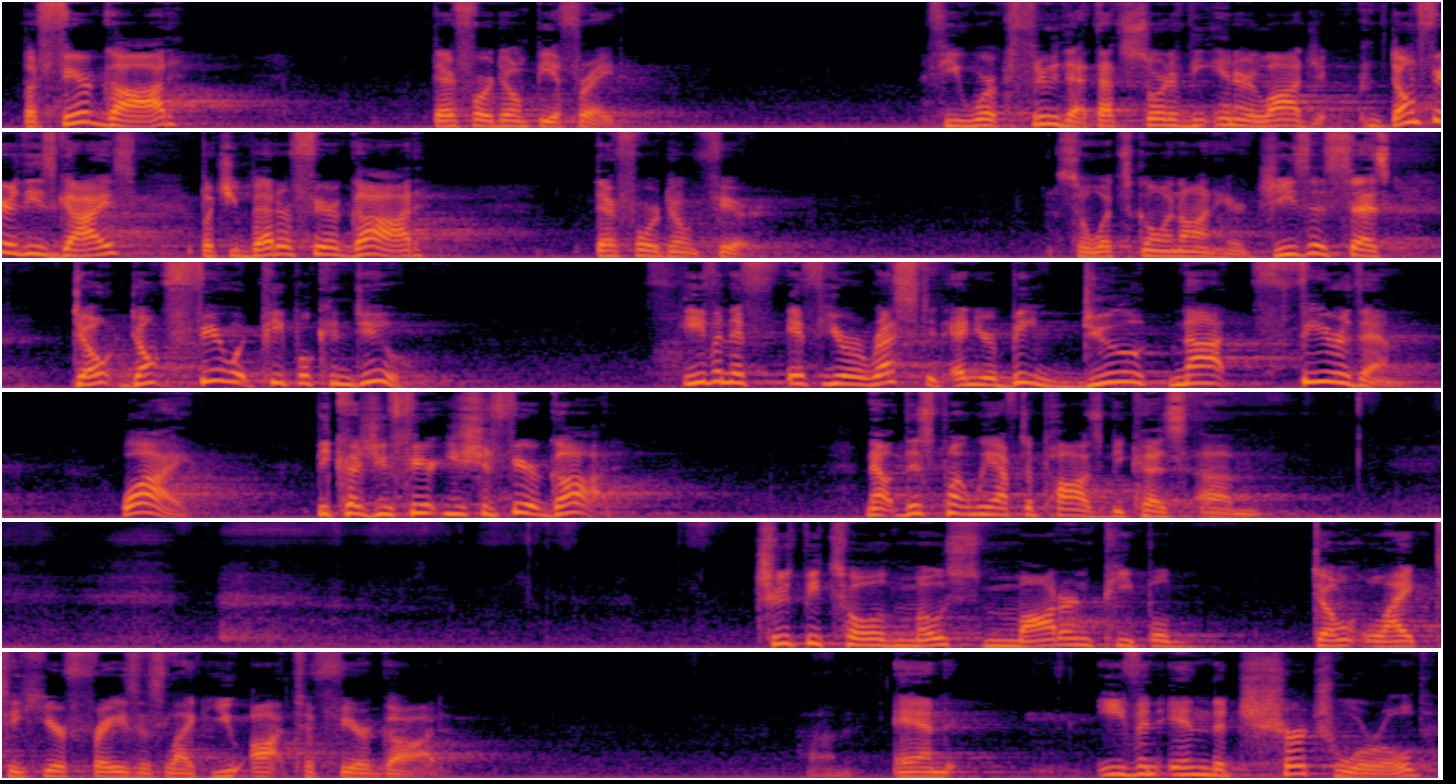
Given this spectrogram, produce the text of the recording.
but fear God, therefore don't be afraid. If you work through that, that's sort of the inner logic. Don't fear these guys, but you better fear God, therefore don't fear. So, what's going on here? Jesus says, don't, don't fear what people can do. Even if, if you're arrested and you're beaten, do not fear them. Why? Because you, fear, you should fear God. Now, at this point, we have to pause because um, truth be told, most modern people don't like to hear phrases like, you ought to fear God. Um, and even in the church world,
